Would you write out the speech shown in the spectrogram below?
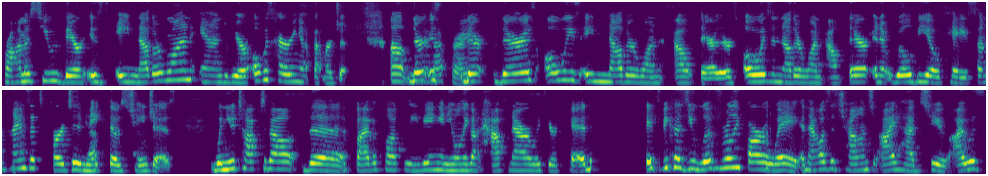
promise you, there is another one, and we are always hiring at Fattmerchant. Um, there is right. there there is always another one out there. There's always another one out there, and it will be okay. Sometimes it's hard to yep. make those changes. When you talked about the five o'clock leaving and you only got half an hour with your kid, it's because you lived really far away, and that was a challenge I had too. I was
